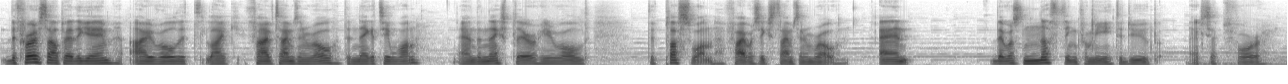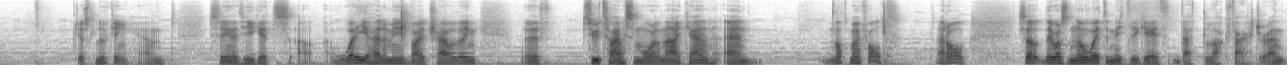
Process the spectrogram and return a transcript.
the first time I played the game, I rolled it like five times in a row, the negative one, and the next player, he rolled the plus one five or six times in a row, and there was nothing for me to do except for just looking and seeing that he gets uh, way ahead of me by traveling uh, two times more than I can, and not my fault at all. So there was no way to mitigate that luck factor, and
